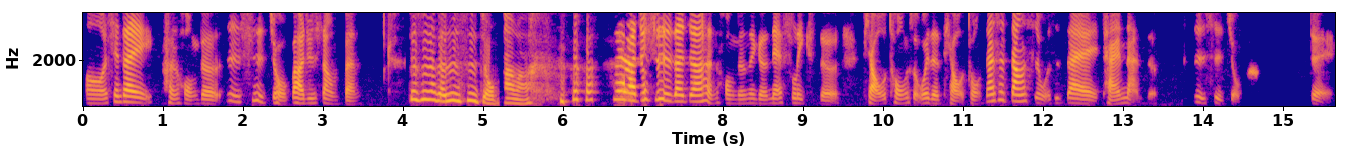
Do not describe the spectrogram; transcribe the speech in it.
呃现在很红的日式酒吧去上班，就是那个日式酒吧吗？对啊，就是大家很红的那个 Netflix 的调通，所谓的调通。但是当时我是在台南的日式酒吧，对，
